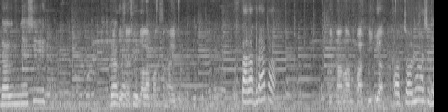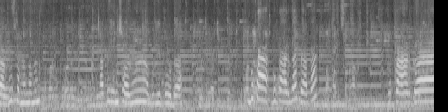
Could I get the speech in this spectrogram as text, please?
Dalamnya sih itu agak size tunggal 8 setengah itu. Setara berapa setara 43 outsole-nya masih bagus teman-teman. Tapi insole-nya begitu udah. Buka buka harga berapa? 8 setengah buka harga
